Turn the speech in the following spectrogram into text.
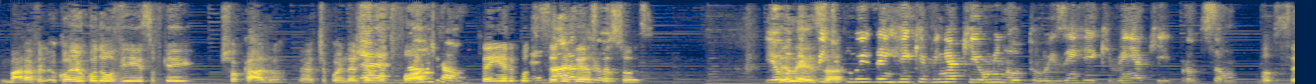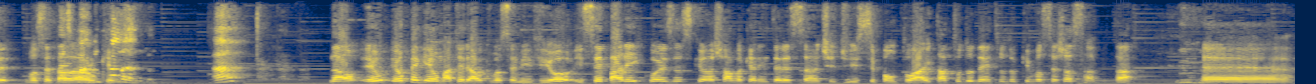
Maravilhoso. Eu, quando ouvi isso, fiquei chocado. É, tipo, uma energia é, muito forte não, então, sem ele poder é ver as pessoas. E eu Beleza. vou ter que pedir pro Luiz Henrique vir aqui um minuto. Luiz Henrique, vem aqui, produção. Você, você tá Mas pode falando. Hã? Não, eu, eu peguei o material que você me enviou e separei coisas que eu achava que era interessante de se pontuar e tá tudo dentro do que você já sabe, tá? Uhum. É...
